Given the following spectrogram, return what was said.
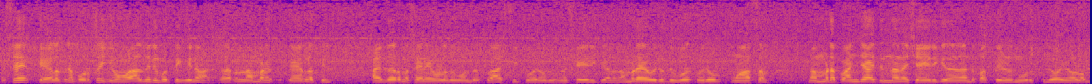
പക്ഷേ കേരളത്തിന് പുറത്തേക്ക് പോകുമ്പോൾ അതിലും വൃത്തിഹീനമാണ്. കാരണം നമ്മുടെ കേരളത്തിൽ ഹരിതകർമ്മസേന ഉള്ളത് കൊണ്ട് പ്ലാസ്റ്റിക് ഓരോ ദിവസം ശേഖരിക്കുകയാണ്. നമ്മുടെ ഒരു ദിവസം ഒരു മാസം നമ്മുടെ പഞ്ചായത്തിൽ നിന്ന് തന്നെ ശേഖരിക്കുന്നത്. ഏതാണ്ട് പത്ത് എഴുന്നൂറ് കിലോയോളം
